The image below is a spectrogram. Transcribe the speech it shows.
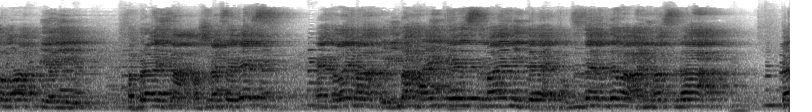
ともハッピーよりサプライズなお知らせです。えー、ただいま売り場ハイ拝ース前にて突然ではありますが大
